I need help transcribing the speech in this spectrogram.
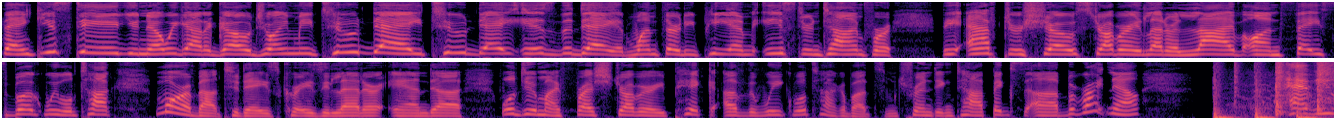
Thank you, Steve. You know we got to go. Join me today. Today is the day at 1.30 p.m. Eastern Time for the after show Strawberry Letter live on Facebook. We will talk more about today's crazy letter and uh, we'll do my fresh strawberry pick of the week. We'll talk about some trending topics. Uh, but right now, Have you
